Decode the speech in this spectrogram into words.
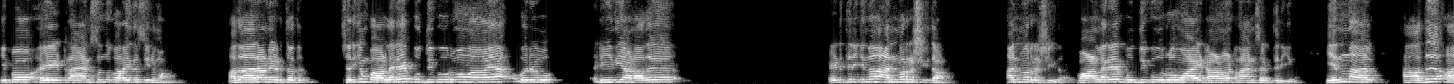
ഇപ്പോ ഈ ട്രാൻസ് എന്ന് പറയുന്ന സിനിമ അത് ആരാണ് എടുത്തത്? ശരിക്കും വളരെ ബുദ്ധിപൂർവമായ ഒരു രീതിയാണ്. അത് എടുത്തിരിക്കുന്നത് അൻവർ റഷീദാണ്. അൻവർ റഷീദ് വളരെ ബുദ്ധിപൂർവമായിട്ടാണ് ട്രാൻസ് എടുത്തിരിക്കുന്നത്. എന്നാൽ അത് ആ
